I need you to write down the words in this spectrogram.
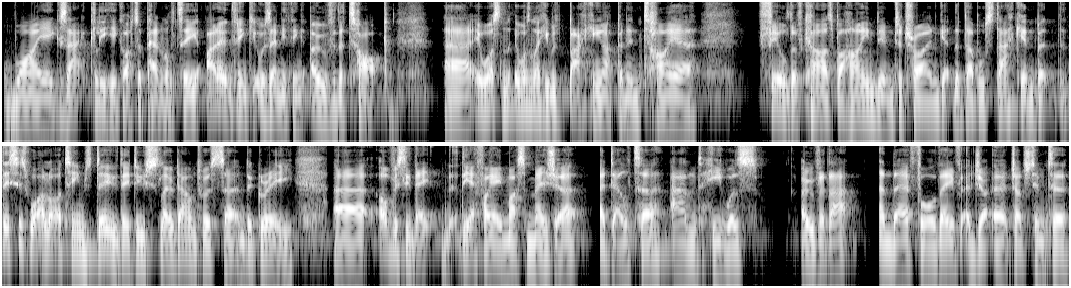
why exactly he got a penalty. I don't think it was anything over the top. Uh, it wasn't. It wasn't like he was backing up an entire field of cars behind him to try and get the double stack in. But this is what a lot of teams do. They do slow down to a certain degree. Uh, obviously, they, the FIA must measure a delta, and he was over that and therefore they've adju- uh, judged him to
